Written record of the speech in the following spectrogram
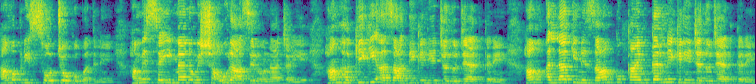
ہم اپنی سوچوں کو بدلیں۔ ہمیں صحیح معنوں میں شعور حاصل ہونا چاہیے۔ ہم حقیقی آزادی کے لیے جد و جہد کریں۔ ہم اللہ کی نظام کو قائم کرنے کے لیے جد و جہد کریں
